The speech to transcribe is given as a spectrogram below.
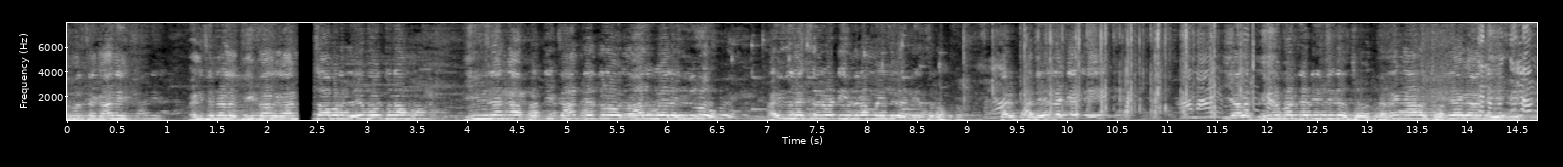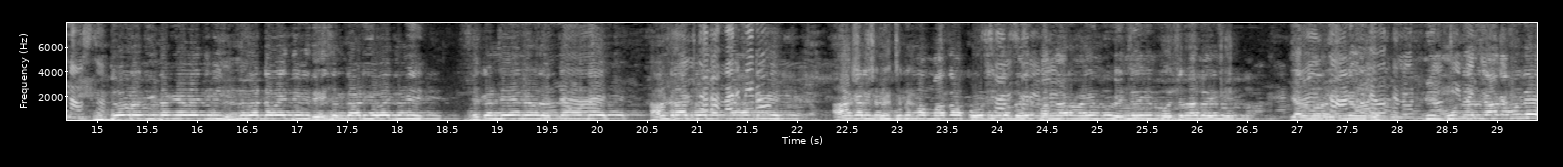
సమస్య కానీ పెన్షన్ల జీతాలు కానీ స్థాపన చేయబోతున్నాము. ఈ విధంగా ప్రతి కాంట్రాక్టులో నాలుగు వేల ఇల్లు ఐదు లక్షలు పెట్టి ఇందిరమ్మ ఇల్లు కట్టిస్తున్నాం మరి పదేళ్ళకెళ్ళి ఇవాళ మీరు బడ్జెట్ ఇచ్చిన తెలంగాణ సోనియా గాంధీ ఉద్యోగుల జీతం ఏవైతుంది ఇల్లు కట్టవైతుంది రేషన్ కార్డు ఏమైతుంది సెకండ్ ఇయర్ అట్టే ఉండే కాంట్రాక్ట్ అట్నే ఉండి ఆఖరి మీ కుటుంబం మాత్రం కోటి బంగారం అయింది వెండి అయింది వజ్రాలు అయింది ఇవాళ మనం ఎన్నే ఉన్నాం మీ మూడు నెలలు కాకముందే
